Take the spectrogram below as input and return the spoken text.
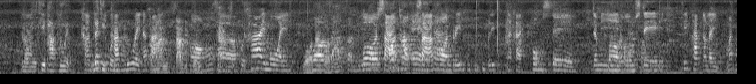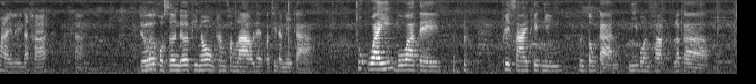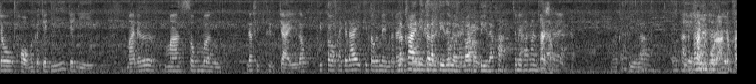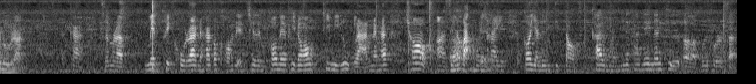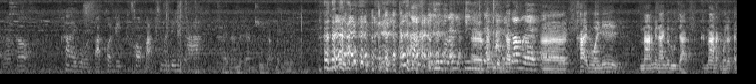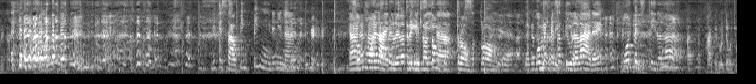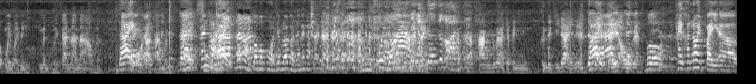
เรามีที่พักด้วย ค่ะได้มีกี่ที่คนพักนะด้วยนะประคะ มาณ 30 ขคนองเอ่อค่ายมวยวอวสาอกรสามก่อนวสาทอสาครริทริทนะคะ โฮมสเตย์ จะมีวอโฮมสเตย์ที่พักอะไรมากมายเลยนะคะอ่า เด้อขอเซิญเด้อพี่น้องทางฝั่งลาวและประเทศอเมริกา ทุกวัยบ่ว่าแต่เพศชายเพศหญิงเพิ่นต้องการ มีบอลพักแล้วก็เจ้าของมันก็ใจดีใจดี มาเด้อมาชมเบิงแล้วสิถึกใจแล้วติดต่อใครก็ได้ติดต่อเมมก็ได้และค่ายนี้การันตีได้เลยร้อยกว่าปีแล้วค่ะ ใช่ไหมคะท่านใช่ครับใช่ค่ะร้อยกว่าปีแล้ว โอเคค่ะค่ายมวยโบราณครับค่ายมวยโบราณ ค่ะสำหรับ เม็ดพริกโคราชนะคะ ก็ขอเรียนเชิญพ่อแม่พี่น้องที่มีลูกหลานนะคะ ชอบอาศิลปะมวยไทย ก็อย่าลืมติดต่อค่ายมวยนี้นะคะนี่นั่นคือเอ่อเบอร์โทรศัพท์แล้วก็ค่ายวงสาครฤทธิ์ขอฝากชื่อไว้ด้วยนะคะ ค่ายนั้นในการดูจากนักมวยเลย ยืนตรงนั้นอีกทีเอ่อท่านผู้ชมครับกล้องเลย เอ่อค่ายมวยนี่นานไม่นานก็ดูจากหน้านักมวยแล้วกันนะครับ มีแต่สาวปิ้งปิ้งๆได้นี่นะได้ส้มนะคะมวยหลายก็เลยว่าเราเป็นสตรีทเราต้องสตรองสตรองแล้วก็ต้ว่าองมันเป็นสตรีด้วยละล่าเด้ว่ามันเป็นสตรีละล่าถ้าถ้าเกิดว่าจะมาชกมวยไหวไม่ดีนั่นเหมือนก้านหน้าหน้าเอานะได้พอท่าทางแบบได้ให้สู้ผ่านได้ให้ผ่านตัวประกวดเรียบร้อยก่อนได้ไหมคะได้ได้ได้โอ้ยเดี๋ยวนะไม่ยัไม่งเดินซะก่อนท่าทางมันน่าจะเป็นขึ้นเวทีได้เนี่ยได้ใจเอาไงบอให้ข้าน้อยไปเอ่อ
